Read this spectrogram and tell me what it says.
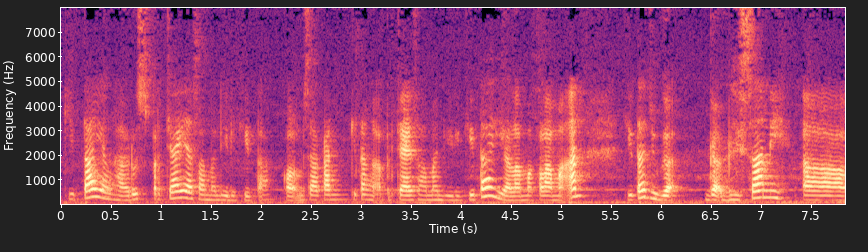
kita yang harus percaya sama diri kita. Kalau misalkan kita nggak percaya sama diri kita ya lama kelamaan kita juga nggak bisa nih uh,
